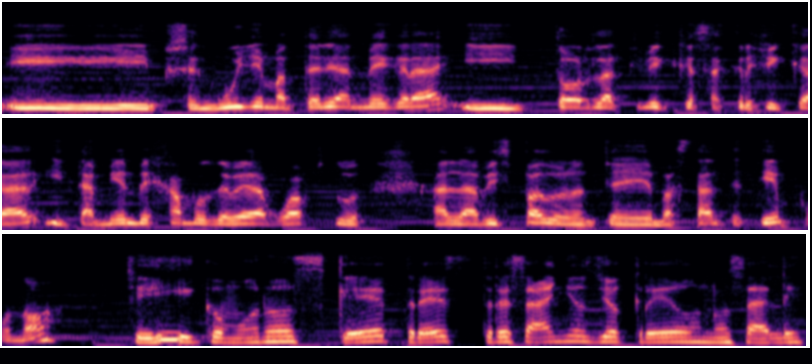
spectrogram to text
y se engulle materia negra y Thor la tiene que sacrificar y también dejamos de ver a Wasp a la avispa durante bastante tiempo, ¿no? Sí, como unos, ¿qué? Tres, tres años yo creo, no sale.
